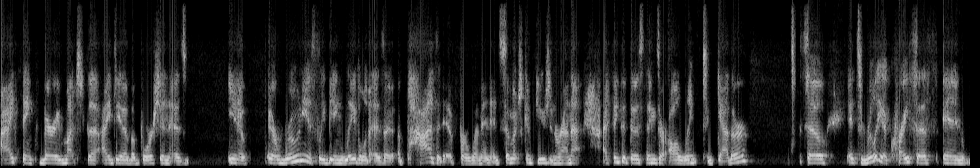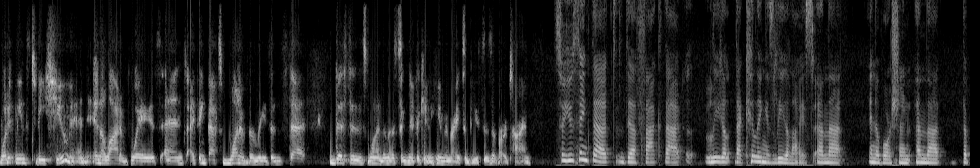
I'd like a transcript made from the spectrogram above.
I think very much the idea of abortion as, you know, erroneously being labeled as a, a, positive for women and so much confusion around that. I think that those things are all linked together so it's really a crisis in what it means to be human in a lot of ways. And I think that's one of the reasons that this is one of the most significant human rights abuses of our time. So you think that the fact that legal that killing is legalized and that in abortion and that the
